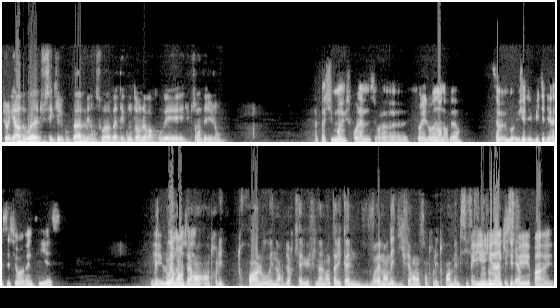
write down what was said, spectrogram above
Tu regardes, ouais, tu sais qui est le coupable, mais en soi bah t'es content de l'avoir trouvé et tu te sens intelligent. Après, j'ai moins eu ce problème sur, euh, sur les Law and Order. J'ai vite été lassé sur euh, NCIS. mais Law and Order en- entre les trois Law and Order qu'il y a eu finalement t'avais quand même vraiment des différences entre les trois même si c'était Il y, il y en a un qui s'est fait, enfin, il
